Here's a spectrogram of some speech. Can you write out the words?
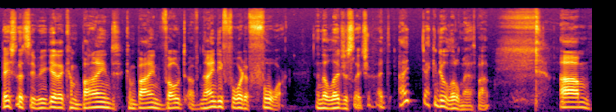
basically, let's see, we get a combined combined vote of 94 to 4 in the legislature? I, I, I can do a little math, Bob. Um,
